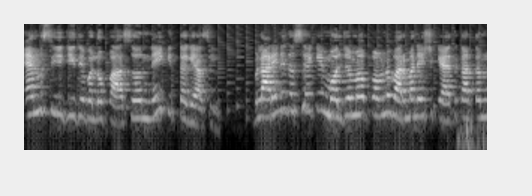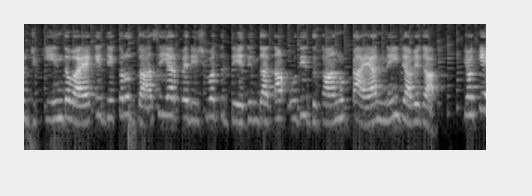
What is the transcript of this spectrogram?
ਐਮਸੀਜੀ ਦੇ ਵੱਲੋਂ ਪਾਸ ਨਹੀਂ ਕੀਤਾ ਗਿਆ ਸੀ। ਬੁਲਾਰੇ ਨੇ ਦੱਸਿਆ ਕਿ ਮੁਲਜ਼ਮ ਪਵਨ ਵਰਮਾ ਨੇ ਸ਼ਿਕਾਇਤਕਰਤਾ ਨੂੰ ਯਕੀਨ ਦਿਵਾਇਆ ਕਿ ਜੇਕਰ ਉਹ 10000 ਰੁਪਏ ਰਿਸ਼ਵਤ ਦੇ ਦਿੰਦਾ ਤਾਂ ਉਹਦੀ ਦੁਕਾਨ ਨੂੰ ਢਾਇਆ ਨਹੀਂ ਜਾਵੇਗਾ, ਕਿਉਂਕਿ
